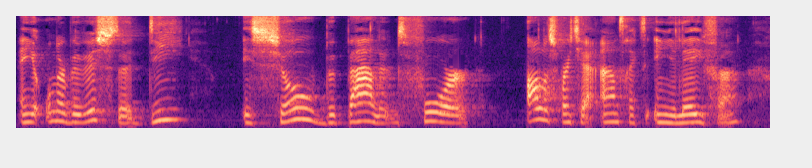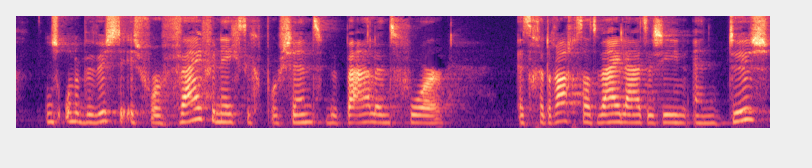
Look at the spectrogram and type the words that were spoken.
En je onderbewuste, die is zo bepalend voor alles wat je aantrekt in je leven. Ons onderbewuste is voor 95% bepalend voor het gedrag dat wij laten zien en dus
